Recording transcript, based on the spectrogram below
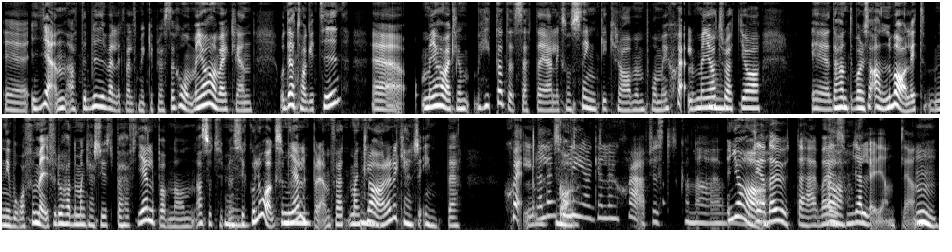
eh, igen, att det blir väldigt, väldigt mycket prestation. Men jag har verkligen, och det har tagit tid, eh, men jag har verkligen hittat ett sätt där jag liksom sänker kraven på mig själv. Men jag mm. tror att jag eh, det har inte varit så allvarligt nivå för mig, för då hade man kanske just behövt hjälp av någon, alltså typ mm. en psykolog som mm. hjälper en, för att man mm. klarar det kanske inte själv. Eller en så. kollega eller en chef, just att kunna ja. reda ut det här, vad är det som gäller egentligen? Mm.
